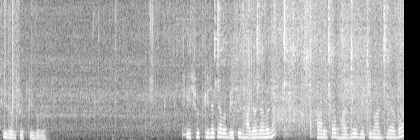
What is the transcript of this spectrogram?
শীতল শুটকিগুলো। এই শুটকিটাকে আবার বেশি ভাজা যাবে না। হালকা ভাজবে, বেশি ভাজলে আবার।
